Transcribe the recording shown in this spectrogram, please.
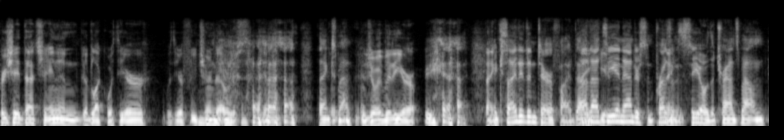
Appreciate that, Shane, and good luck with your with your future endeavors. you know. Thanks, man. Enjoy a bit of Europe. Yeah, Thanks. excited and terrified. That, Thank that's you. Ian Anderson, President, Thanks. CEO of the Trans Mountain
